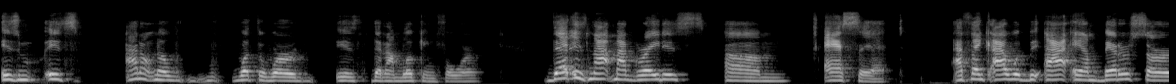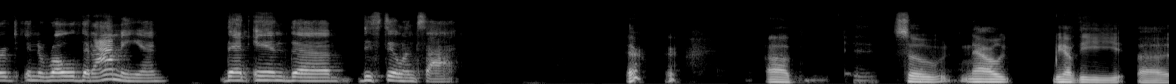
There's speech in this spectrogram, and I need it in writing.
is it's I don't know what the word is that I'm looking for. That is not my greatest um, asset. I think I would be I am better served in the role that I'm in than in the distilling side. Fair. fair. Uh, so now we have the uh,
